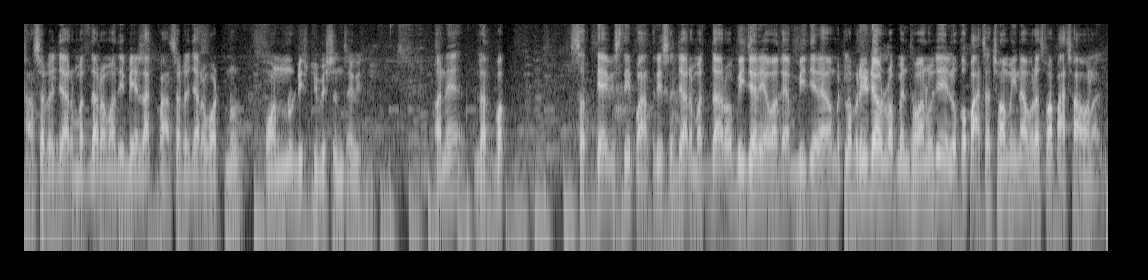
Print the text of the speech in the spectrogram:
છાસઠ હજાર મતદારોમાંથી બે લાખ પાસઠ હજાર વોટનું ફોર્મનું ડિસ્ટ્રીબ્યુશન થયું છે. અને લગભગ સત્યાવીસથી પાંત્રીસ હજાર મતદારો બીજે રહેવા ગયા. બીજે રહેવા મતલબ રીડેવલપમેન્ટ થવાનું છે. એ લોકો પાછા છ મહિના વર્ષમાં પાછા આવવાના છે.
